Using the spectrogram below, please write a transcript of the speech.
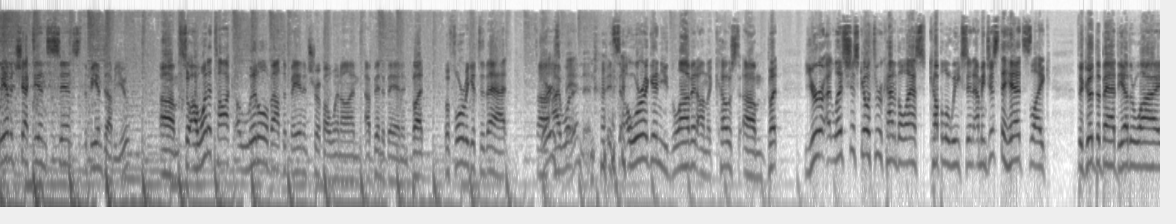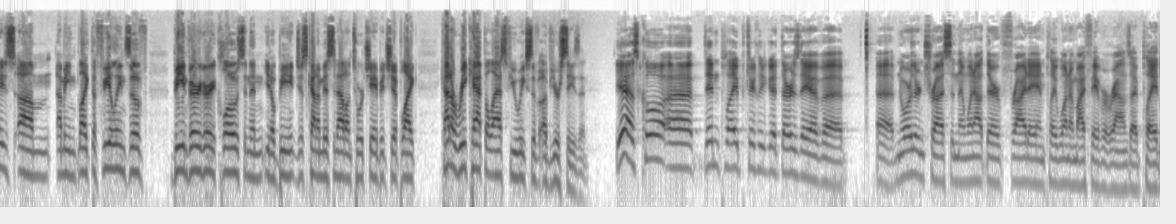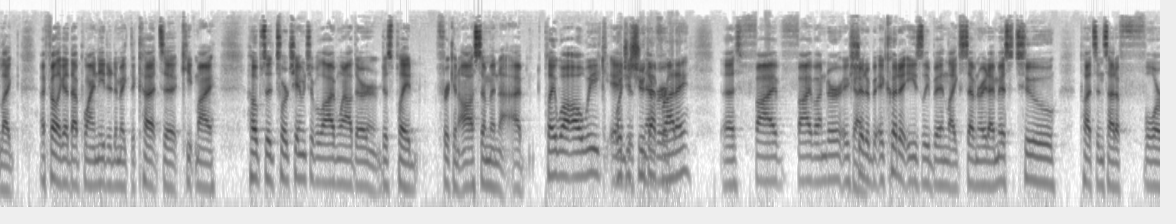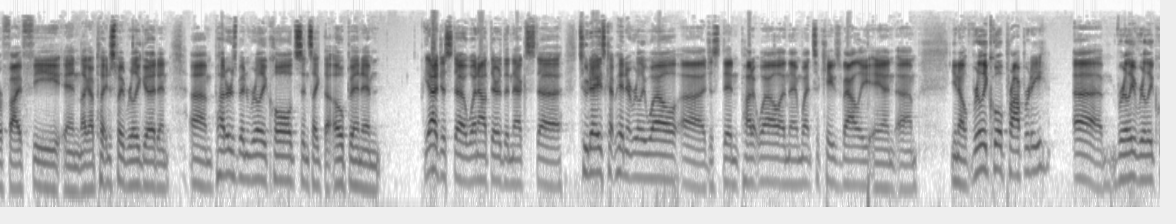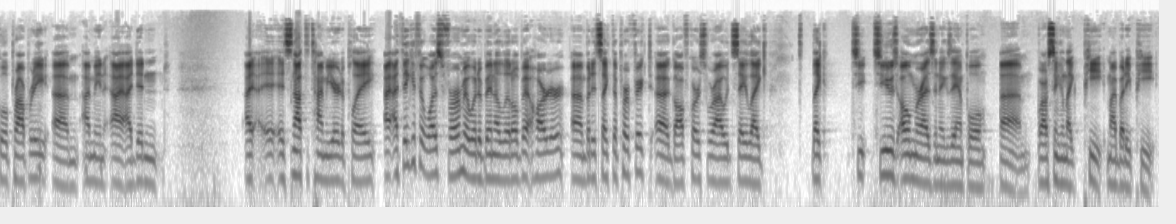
we haven't checked in since the BMW. Um, so I want to talk a little about the Bandon trip I went on. I've been to Bandon, but before we get to that, uh, I want it's Oregon. You'd love it on the coast. Um, but you're uh, let's just go through kind of the last couple of weeks, and I mean just the hits, like the good, the bad, the otherwise. Um, I mean like the feelings of being very, very close, and then you know being just kind of missing out on tour championship. Like kind of recap the last few weeks of, of your season. Yeah, it's cool. Uh, didn't play particularly good Thursday of uh, uh, Northern Trust, and then went out there Friday and played one of my favorite rounds. I played like I felt like at that point I needed to make the cut to keep my hopes of tour championship alive. Went out there and just played freaking awesome, and I played well all week. And Would you just shoot never, that Friday? Uh, five five under. It should have. It could have easily been like seven or eight. I missed two putts inside of four or five feet, and like I played, just played really good. And um, putter's been really cold since like the Open, and yeah, just uh, went out there the next uh, two days, kept hitting it really well. Uh, just didn't putt it well, and then went to Caves Valley, and um, you know, really cool property. Uh, really, really cool property. Um, I mean, I, I didn't. I, it's not the time of year to play. I, I think if it was firm, it would have been a little bit harder. Um, but it's like the perfect uh, golf course where I would say like, like to to use Omer as an example. Um, where I was thinking like Pete, my buddy Pete.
